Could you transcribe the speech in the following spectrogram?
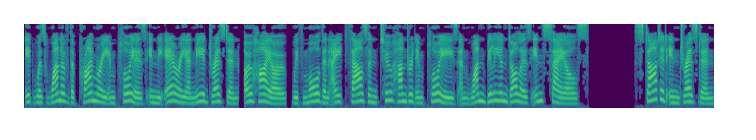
It was one of the primary employers in the area near Dresden, Ohio, with more than 8,200 employees and $1 billion in sales. Started in Dresden,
